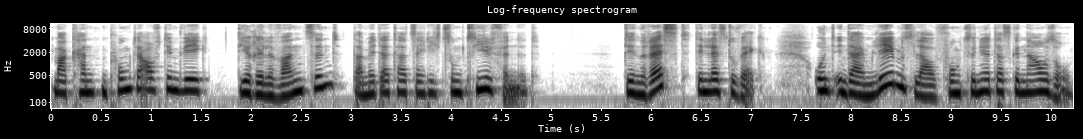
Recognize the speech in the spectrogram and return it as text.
markanten Punkte auf dem Weg, die relevant sind, damit er tatsächlich zum Ziel findet. Den Rest, den lässt du weg. Und in deinem Lebenslauf funktioniert das genauso.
